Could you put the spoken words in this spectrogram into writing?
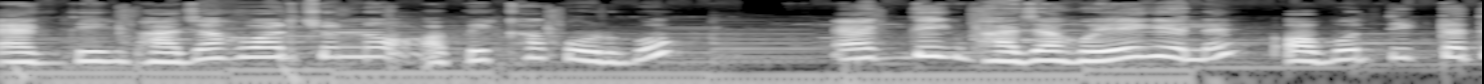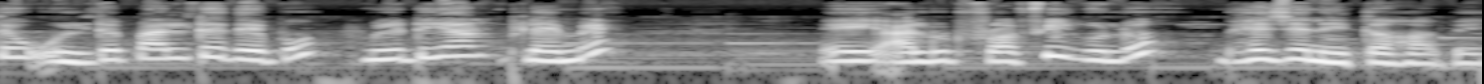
একদিক ভাজা হওয়ার জন্য অপেক্ষা করব। একদিক ভাজা হয়ে গেলে অপর দিকটাতে উল্টে পাল্টে দেব। মিডিয়াম ফ্লেমে এই আলুর ট্রফিগুলো ভেজে নিতে হবে।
